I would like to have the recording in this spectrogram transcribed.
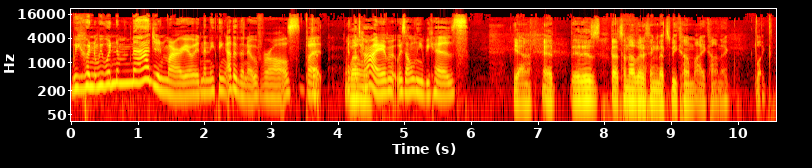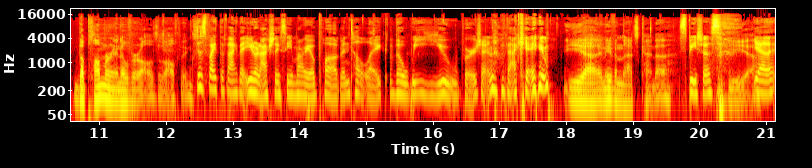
we wouldn't we wouldn't imagine Mario in anything other than overalls, but at well- the time it was only because Yeah, it it is. That's another thing that's become iconic, like the plumber in overalls of all things. despite the fact that you don't actually see Mario Plum until like the Wii U version of that game. yeah, and even that's kind of Specious. yeah. yeah,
